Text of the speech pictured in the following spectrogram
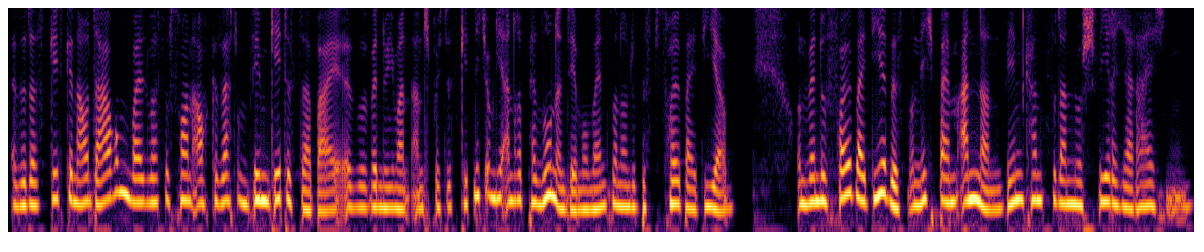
Also das geht genau darum, weil du hast es vorhin auch gesagt, um wem geht es dabei? Also wenn du jemanden ansprichst, es geht nicht um die andere Person in dem Moment, sondern du bist voll bei dir. Und wenn du voll bei dir bist und nicht beim anderen, wen kannst du dann nur schwierig erreichen?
